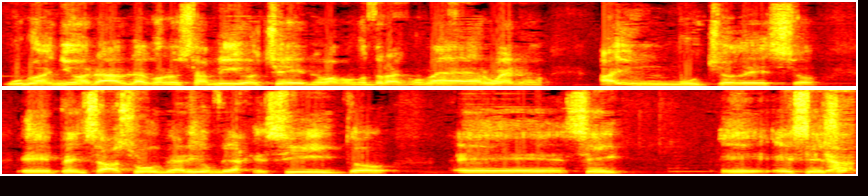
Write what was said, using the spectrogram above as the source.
uno añora, habla con los amigos, che, nos vamos a encontrar a comer, bueno, hay mucho de eso. Eh, pensabas, uy, me haría un viajecito, eh, sí, eh, es eso.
